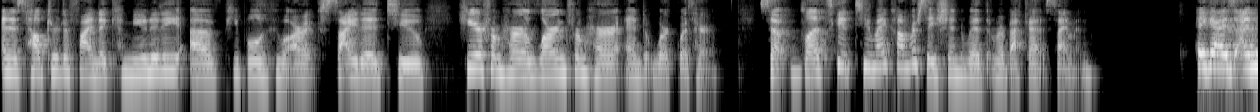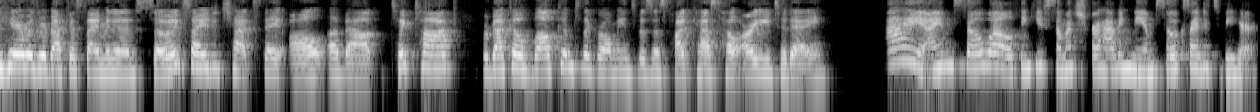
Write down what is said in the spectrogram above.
and has helped her to find a community of people who are excited to hear from her, learn from her, and work with her. So let's get to my conversation with Rebecca Simon. Hey guys, I'm here with Rebecca Simon, and I'm so excited to chat today all about TikTok Rebecca, welcome to the Girl Means Business podcast. How are you today? Hi, I'm so well. Thank you so much for having me. I'm so excited to be here.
